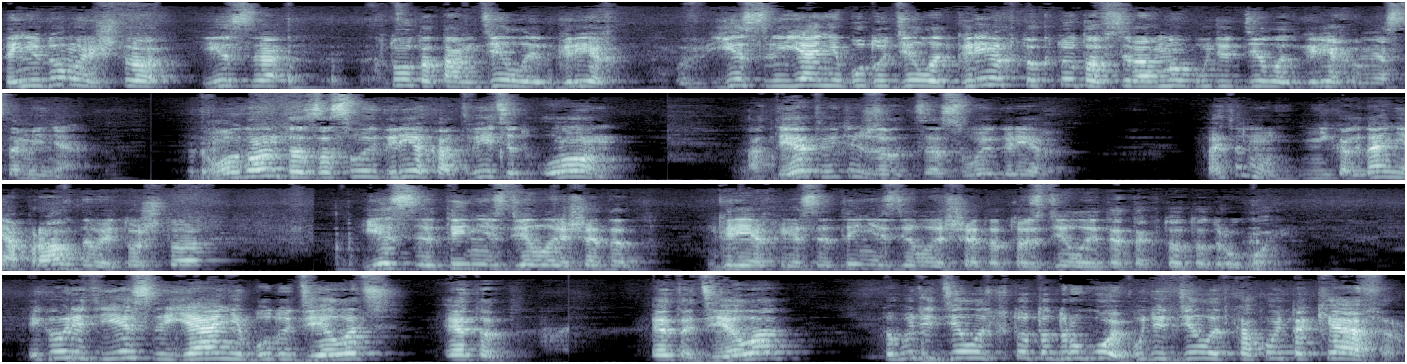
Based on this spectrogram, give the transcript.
Ты не думаешь, что если кто-то там делает грех, если я не буду делать грех, то кто-то все равно будет делать грех вместо меня. Вот он-то за свой грех ответит он, а ты ответишь за, за свой грех. Поэтому никогда не оправдывай то, что если ты не сделаешь этот грех, если ты не сделаешь это, то сделает это кто-то другой. И говорит, если я не буду делать этот, это дело, то будет делать кто-то другой, будет делать какой-то кафер.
